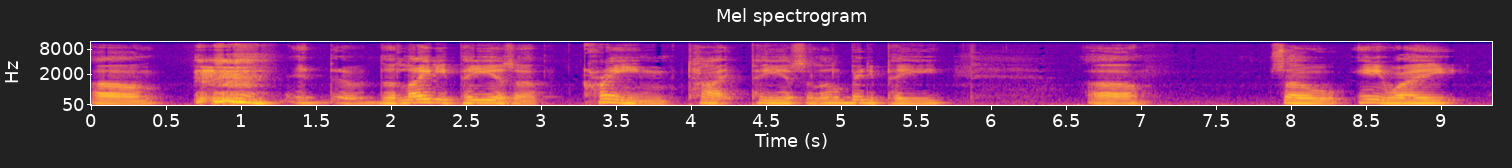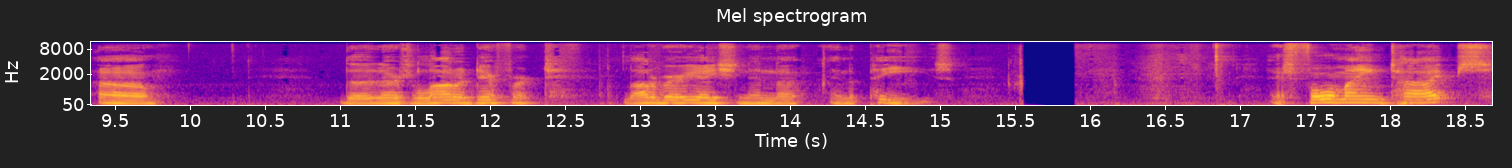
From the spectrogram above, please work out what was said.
Um, it, the, the, lady pea is a cream type pea. It's a little bitty pea. Uh, so anyway, uh, the, there's a lot of different, a lot of variation in the in the peas. There's four main types.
